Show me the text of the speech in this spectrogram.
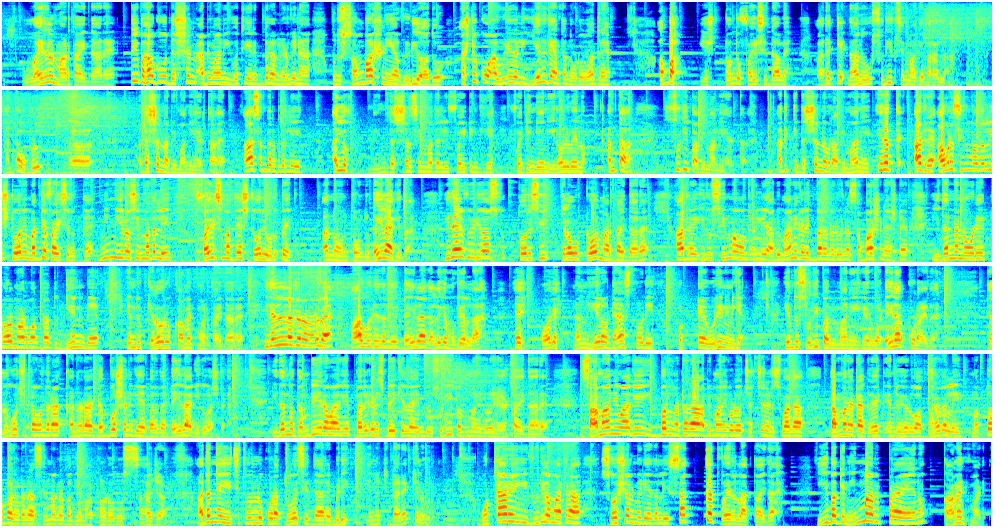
ವೈರಲ್ ಮಾಡ್ತಾ ಇದ್ದಾರೆ. ಸುದೀಪ್ ಹಾಗೂ ದರ್ಶನ್ ಅಭಿಮಾನಿ ಯುವತಿಯರಿಬ್ಬರ ನಡುವಿನ ಒಂದು ಸಂಭಾಷಣೆಯ ವಿಡಿಯೋ ಅದು. ಅಷ್ಟಕ್ಕೂ ಆ ವಿಡಿಯೋದಲ್ಲಿ ಏನಿದೆ ಅಂತ ನೋಡೋದಾದರೆ, ಅಬ್ಬಾ, ಎಷ್ಟೊಂದು ಫೈಟ್ಸ್ ಇದ್ದಾವೆ. ಅದಕ್ಕೆ ನಾನು ಸುದೀಪ್ ಸಿನಿಮಾಗೆ ಬರಲ್ಲ ಅಂತ ಒಬ್ಬಳು ದರ್ಶನ್ ಅಭಿಮಾನಿ ಹೇಳ್ತಾಳೆ. ಆ ಸಂದರ್ಭದಲ್ಲಿ, ಅಯ್ಯೋ ನಿಮ್ಮ ದರ್ಶನ್ ಸಿನಿಮಾದಲ್ಲಿ ಫೈಟಿಂಗ್ಗೆ ಫೈಟಿಂಗ್ ಏನು ಇರೋಲ್ವೇನೋ ಅಂತ ಸುದೀಪ್ ಅಭಿಮಾನಿ ಹೇಳ್ತಾಳೆ. ಅದಕ್ಕೆ ದರ್ಶನ್ ಅವರ ಅಭಿಮಾನಿ ಇರುತ್ತೆ. ಆದರೆ ಅವರ ಸಿನಿಮಾದಲ್ಲಿ ಸ್ಟೋರಿ ಮಧ್ಯೆ ಫೈಟ್ಸ್ ಇರುತ್ತೆ. ನಿಮ್ಮ ಹೀರೋ ಸಿನಿಮಾದಲ್ಲಿ ಫೈಟ್ಸ್ ಮಧ್ಯೆ ಸ್ಟೋರಿ ಹುಡುಕಬೇಕು ಅನ್ನೋವಂಥ ಒಂದು ಡೈಲಾಗ್ ಇದೆ. ಇದೇ ವಿಡಿಯೋಸ್ ತೋರಿಸಿ ಕೆಲವು ಟ್ರೋಲ್ ಮಾಡ್ತಾ ಇದ್ದಾರೆ. ಆದರೆ ಇದು ಸಿನಿಮಾ ಒಂದರಲ್ಲಿ ಅಭಿಮಾನಿಗಳಿಬ್ಬರ ನಡುವಿನ ಸಂಭಾಷಣೆ ಅಷ್ಟೇ. ಇದನ್ನು ನೋಡಿ ಟ್ರೋಲ್ ಮಾಡುವಂಥದ್ದು ಏನಿದೆ ಎಂದು ಕೆಲವರು ಕಾಮೆಂಟ್ ಮಾಡ್ತಾ ಇದ್ದಾರೆ. ಇದೆಲ್ಲದರ ನಡುವೆ ಆ ವಿಡಿಯೋದಲ್ಲಿ ಡೈಲಾಗ್ ಅಲ್ಲಿಗೆ ಮುಗಿಯೋಲ್ಲ. ಏ, ಹೋಗೆ ನನ್ನ ಹೀರೋ ಡ್ಯಾನ್ಸ್ ನೋಡಿ ಹೊಟ್ಟೆ ಉರಿ ನಿನಗೆ. ಎಂದು ಸುದೀಪ್ ಅಭಿಮಾನಿ ಹೇಳುವ ಡೈಲಾಗ್ ಕೂಡ ಇದೆ. ತೆಲುಗು ಚಿತ್ರವೊಂದರ ಕನ್ನಡ ಡಬ್ ವರ್ಷನ್ಗೆ ಬರೆದ ಡೈಲಾಗ್ ಇದು ಅಷ್ಟೇ. ಇದನ್ನು ಗಂಭೀರವಾಗಿ ಪರಿಗಣಿಸಬೇಕಿಲ್ಲ ಎಂದು ಸುದೀಪ್ ಅಭಿಮಾನಿಗಳು ಹೇಳ್ತಾ ಇದ್ದಾರೆ. ಸಾಮಾನ್ಯವಾಗಿ ಇಬ್ಬರು ನಟರ ಅಭಿಮಾನಿಗಳು ಚರ್ಚೆ ನಡೆಸುವಾಗ ತಮ್ಮ ನಟ ಗ್ರೇಟ್ ಎಂದು ಹೇಳುವ ಭರದಲ್ಲಿ ಮತ್ತೊಬ್ಬ ನಟರ ಸಿನಿಮಾಗಳ ಬಗ್ಗೆ ಮಾತನಾಡೋದು ಸಹಜ. ಅದನ್ನೇ ಈ ಚಿತ್ರದಲ್ಲೂ ಕೂಡ ತೋರಿಸಿದ್ದಾರೆ ಬಿಡಿ ಎನ್ನುತ್ತಿದ್ದಾರೆ ಕೆಲವರು. ಒಟ್ಟಾರೆ ಈ ವಿಡಿಯೋ ಮಾತ್ರ ಸೋಷಿಯಲ್ ಮೀಡಿಯಾದಲ್ಲಿ ಸಖತ್ ವೈರಲ್ ಆಗ್ತಾ ಇದೆ. ಈ ಬಗ್ಗೆ ನಿಮ್ಮ ಅಭಿಪ್ರಾಯ ಏನು? ಕಾಮೆಂಟ್ ಮಾಡಿ.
